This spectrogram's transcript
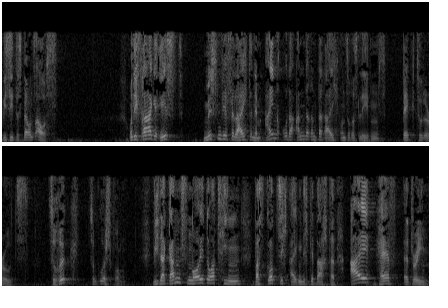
wie sieht es bei uns aus? Und die Frage ist, müssen wir vielleicht in dem einen oder anderen Bereich unseres Lebens back to the roots, zurück zum Ursprung wieder ganz neu dorthin, was Gott sich eigentlich gedacht hat. I have a dream.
